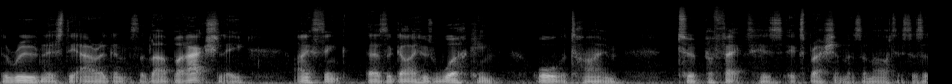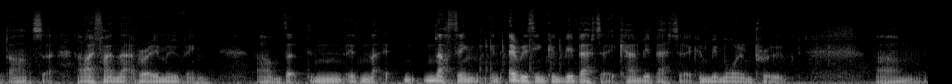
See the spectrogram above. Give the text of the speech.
the rudeness, the arrogance, the that. But actually, I think there's a guy who's working all the time to perfect his expression as an artist, as a dancer, and I find that very moving. Um, that it, nothing, and everything can be better. It can be better. It can be more improved. Um,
